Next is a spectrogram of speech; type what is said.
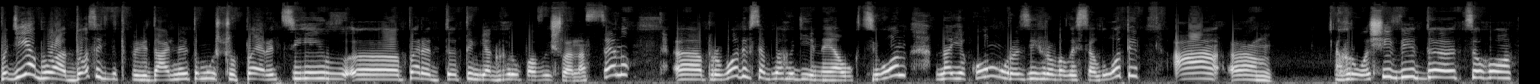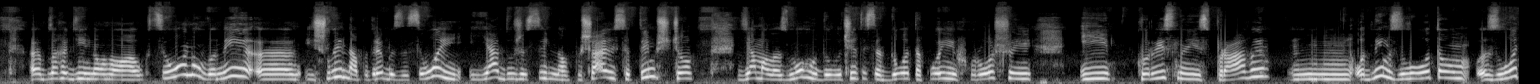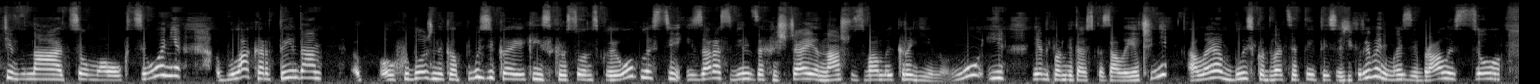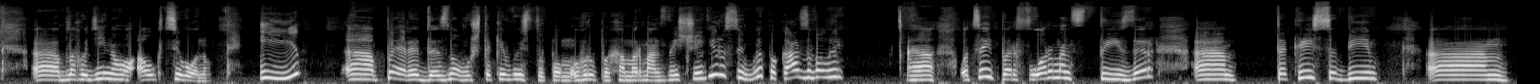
Подія була досить відповідальною, тому що перед цією, е, перед тим як група вийшла на сцену, е, проводився благодійний аукціон, на якому розігрувалися лоти. А е, гроші від е, цього благодійного аукціону вони йшли на потреби ЗСО. І я дуже сильно пишаюся тим, що я мала змогу долучитися до такої хорошої і корисної справи. Одним з лотом з лотів на цьому аукціоні була картина. е, Художника Пузіка, який з Херсонської області, і зараз він захищає нашу з вами країну. Ну і я не пам'ятаю, сказала я чи ні, але близько 20 тисяч гривень ми зібрали з цього е, благодійного аукціону. І е, перед знову ж таки виступом групи Хамерман знищує віруси. Ми показували оцей перформанс, тизер, е, такий собі. Е,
